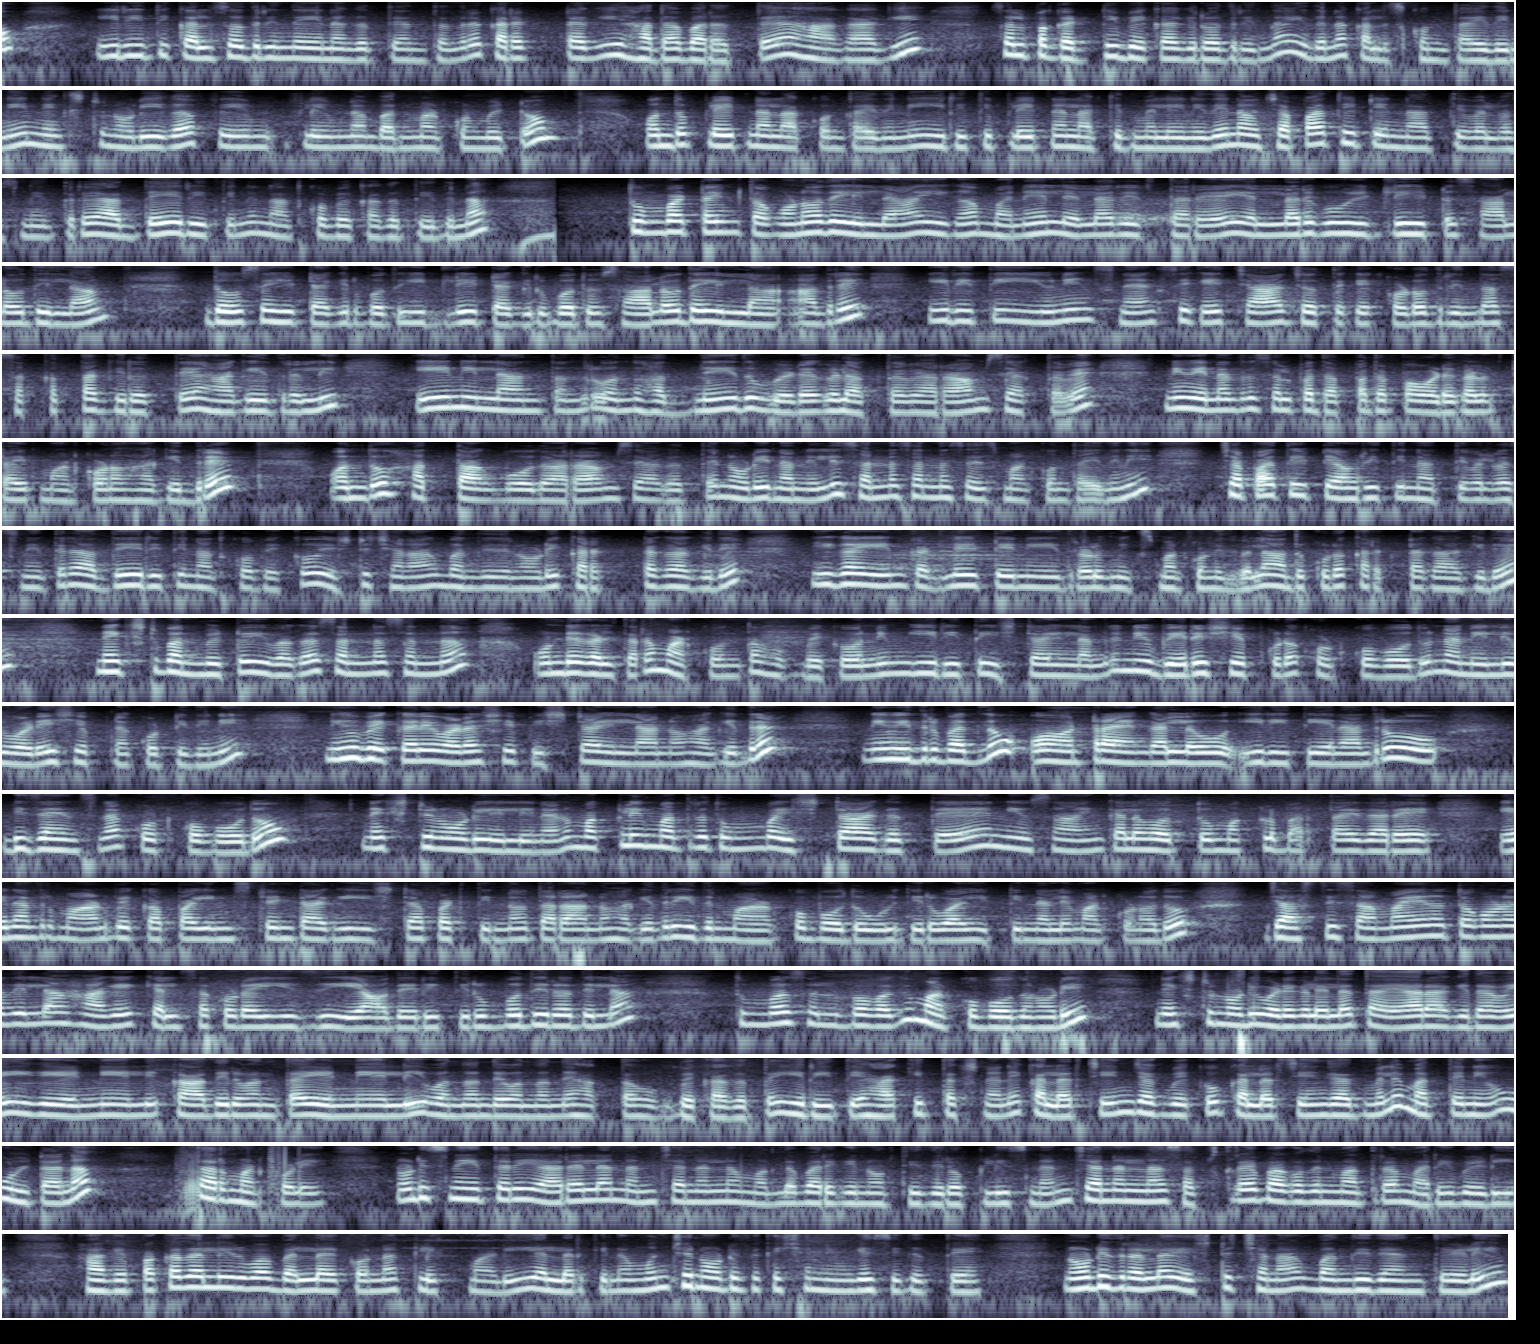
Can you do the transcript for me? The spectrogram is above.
ಈ ರೀತಿ ಕಲಿಸೋದ್ರಿಂದ ಏನಾಗುತ್ತೆ ಅಂತಂದರೆ ಕರೆಕ್ಟಾಗಿ ಹದ ಬರುತ್ತೆ. ಹಾಗಾಗಿ ಸ್ವಲ್ಪ ಗಟ್ಟಿ ಬೇಕಾಗಿರೋದ್ರಿಂದ ಇದನ್ನು ಕಲಿಸ್ಕೊತಾ ಇದ್ದೀನಿ. ನೆಕ್ಸ್ಟ್ ನೋಡಿ ಈಗ ಫ್ಲೇಮ್ ಫ್ಲೇಮ್ನ ಬಂದ್ ಮಾಡ್ಕೊಂಡ್ಬಿಟ್ಟು ಒಂದು ಪ್ಲೇಟ್ನಲ್ಲಿ ಹಾಕ್ಕೊತಾ ಇದ್ದೀನಿ. ಈ ರೀತಿ ಪ್ಲೇಟ್ನಲ್ಲಿ ಹಾಕಿದ ಮೇಲೆ ಏನಿದೆ? ನಾವು ಚಪಾತಿ ಟಿನ್ ಹಾಕ್ತೀವಲ್ವ ಸ್ನೇಹಿತರೆ? ಅದೇ ರೀತಿಯೇ ನಾದ್ಕೋಬೇಕಾಗುತ್ತೆ ಇದನ್ನು. ತುಂಬ ಟೈಮ್ ತೊಗೊಳೋದೇ ಇಲ್ಲ. ಈಗ ಮನೆಯಲ್ಲಿ ಎಲ್ಲರೂ ಇರ್ತಾರೆ. ಎಲ್ಲರಿಗೂ ಇಡ್ಲಿ ಹಿಟ್ಟು ಸಾಲೋದಿಲ್ಲ. ದೋಸೆ ಹಿಟ್ಟಾಗಿರ್ಬೋದು, ಇಡ್ಲಿ ಹಿಟ್ಟಾಗಿರ್ಬೋದು ಸಾಲೋದೇ ಇಲ್ಲ. ಆದರೆ ಈ ರೀತಿ ಈವ್ನಿಂಗ್ ಸ್ನ್ಯಾಕ್ಸಿಗೆ ಚಹಾ ಜೊತೆಗೆ ಕೊಡೋದ್ರಿಂದ ಸಖತ್ತಾಗಿರುತ್ತೆ. ಹಾಗೆ ಇದರಲ್ಲಿ ಏನಿಲ್ಲ ಅಂತಂದರೂ ಒಂದು ಹದಿನೈದು ವಡೆಗಳು ಆಗ್ತವೆ ಆರಾಮ್ಸೆ ಆಗ್ತವೆ. ನೀವೇನಾದರೂ ಸ್ವಲ್ಪ ದಪ್ಪ ದಪ್ಪ ವಡೆಗಳ ಟೈಪ್ ಮಾಡ್ಕೊಳೋ ಹಾಗಿದ್ರೆ ಒಂದು ಹತ್ತಾಗ್ಬೋದು, ಆರಾಮ್ಸೆ ಆಗುತ್ತೆ. ನೋಡಿ, ನಾನಿಲ್ಲಿ ಸಣ್ಣ ಸಣ್ಣ ಸೈಜ್ ಮಾಡ್ಕೊತಾ ಇದ್ದೀನಿ. ಚಪಾತಿ ಹಿಟ್ಟು ಯಾವ ರೀತಿ ನತ್ತಿವಲ್ವ ಸ್ನೇಹಿತರೆ, ಅದೇ ರೀತಿ ನತ್ಕೋಬೇಕು ಎಷ್ಟು ಚೆನ್ನಾಗಿ ಬಂದಿದೆ ನೋಡಿ. ನೋಡಿ ಕರೆಕ್ಟಾಗಿ ಆಗಿದೆ ಈಗ ಏನು ಕಡಲೆ ಹಿಟ್ಟೇನು ಇದ್ರೊಳಗೆ ಮಿಕ್ಸ್ ಮಾಡ್ಕೊಂಡಿದ್ವಲ್ಲ, ಅದು ಕೂಡ ಕರೆಕ್ಟಾಗಿ ಆಗಿದೆ ನೆಕ್ಸ್ಟ್ ಬಂದುಬಿಟ್ಟು ಇವಾಗ ಸಣ್ಣ ಸಣ್ಣ ಉಂಡೆಗಳ ಥರ ಮಾಡ್ಕೊತ ಹೋಗಬೇಕು. ನಿಮ್ಗೆ ಈ ರೀತಿ ಇಷ್ಟ ಇಲ್ಲ ಅಂದರೆ ನೀವು ಬೇರೆ ಶೇಪ್ ಕೂಡ ಕೊಟ್ಕೋಬೋದು. ನಾನು ಇಲ್ಲಿ ವಡೆ ಶೇಪ್ನ ಕೊಟ್ಟಿದ್ದೀನಿ. ನೀವು ಬೇಕಾದ್ರೆ ವಡೆ ಶೇಪ್ ಇಷ್ಟ ಇಲ್ಲ ಅನ್ನೋ ಹಾಗಿದ್ರೆ, ನೀವು ಇದ್ರ ಬದಲು ಟ್ರಯಾಂಗಲ್ಲು ಈ ರೀತಿ ಏನಾದರೂ ಡಿಸೈನ್ಸ್ನ ಕೊಟ್ಕೋಬೋದು. ನೆಕ್ಸ್ಟ್ ನೋಡಿ ಇಲ್ಲಿ ನಾನು ಮಕ್ಕಳಿಗೆ ಮಾತ್ರ ತುಂಬ ಇಷ್ಟ ಆಗುತ್ತೆ. ನೀವು ಸಾಯಂಕಾಲ ಹೊತ್ತು ಮಕ್ಕಳು ಬರ್ತಾ ಇದ್ದಾರೆ. ಏನಾದರೂ ಮಾಡಬೇಕಪ್ಪ ಇನ್ಸ್ಟೆಂಟಾಗಿ ಇಷ್ಟಪಟ್ಟು ತಿನ್ನೋ ಥರ ಅನ್ನೋ ಹಾಗಿದ್ರೆ ಇದನ್ನು ಮಾಡ್ಕೋಬೋದು. ಉಳಿದಿರುವ ಹಿಟ್ಟಿನಲ್ಲೇ ಮಾಡ್ಕೊಳೋದು. ಜಾಸ್ತಿ ಸಮಯನೂ ತೊಗೊಳೋದಿಲ್ಲ, ಹಾಗೆ ಕೆಲಸ ಕೂಡ ಈಸಿ ಯಾವುದೇ ರೀತಿ ರುಬ್ಬೋದಿರೋದಿಲ್ಲ. ತುಂಬ ಸುಲಭವಾಗಿ ಮಾಡ್ಕೋಬೋದು ನೋಡಿ. ನೆಕ್ಸ್ಟ್ ನೋಡಿ ವಡೆಗಳೆಲ್ಲ ತಯಾರಾಗಿದ್ದಾವೆ ಈಗ ಎಣ್ಣೆಯಲ್ಲಿ ಕಾದಿರುವಂಥ ಎಣ್ಣೆಯಲ್ಲಿ ಒಂದೊಂದೇ ಒಂದೊಂದೇ ಹಾಕ್ತಾ ಹೋಗಬೇಕಾಗುತ್ತೆ. ಈ ರೀತಿ ಹಾಕಿದ ತಕ್ಷಣವೇ ಕಲರ್ ಚೇಂಜ್ ಆಗಬೇಕು. ಕಲರ್ ಚೇಂಜ್ ಆದಮೇಲೆ ಮತ್ತೆ ನೀವು ಉಲ್ಟಾನ ಸರ್ವ್ ಮಾಡ್ಕೊಳ್ಳಿ. ನೋಡಿ ಸ್ನೇಹಿತರೆ, ಯಾರೆಲ್ಲ ನನ್ನ ಚಾನಲ್ನ ಮೊದಲ ಬಾರಿಗೆ ನೋಡ್ತಿದ್ದೀರೋ ಪ್ಲೀಸ್ ನನ್ನ ಚಾನಲ್ನ ಸಬ್ಸ್ಕ್ರೈಬ್ ಆಗೋದನ್ನು ಮಾತ್ರ ಮರಿಬೇಡಿ. ಹಾಗೆ ಪಕ್ಕದಲ್ಲಿರುವ ಬೆಲ್ ಐಕಾನ್ನ ಕ್ಲಿಕ್ ಮಾಡಿ. ಎಲ್ಲರಿಗಿಂತ ಮುಂಚೆ ನೋಟಿಫಿಕೇಷನ್ ನಿಮಗೆ ಸಿಗುತ್ತೆ. ನೋಡಿದ್ರಲ್ಲ ಎಷ್ಟು ಚೆನ್ನಾಗಿ ಬಂದಿದೆ ಅಂಥೇಳಿ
